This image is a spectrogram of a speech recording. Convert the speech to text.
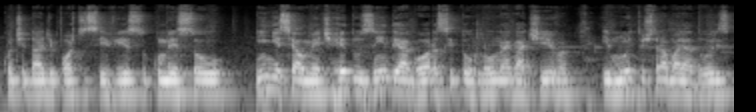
a quantidade de postos de serviço começou inicialmente reduzindo e agora se tornou negativa e muitos trabalhadores,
